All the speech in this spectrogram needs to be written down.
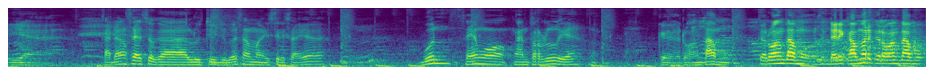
iya. Kadang saya suka lucu juga sama istri saya. Bun, saya mau ngantor dulu ya ke ruang tamu ke ruang tamu dari kamar ke ruang tamu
